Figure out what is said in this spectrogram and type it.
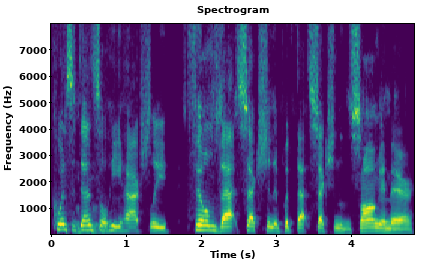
coincidental. he actually filmed that section and put that section of the song in there,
